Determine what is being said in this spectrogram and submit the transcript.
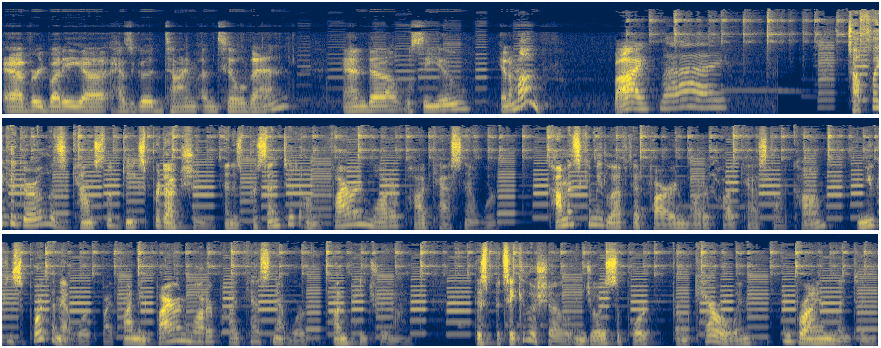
everybody uh, has a good time until then, and uh, we'll see you in a month. Bye. Bye. Tough Like a Girl is a Council of Geeks production and is presented on the Fire and Water Podcast Network. Comments can be left at fireandwaterpodcast.com, and you can support the network by finding Fire and Water Podcast Network on Patreon. This particular show enjoys support from Carolyn and Brian Linton.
